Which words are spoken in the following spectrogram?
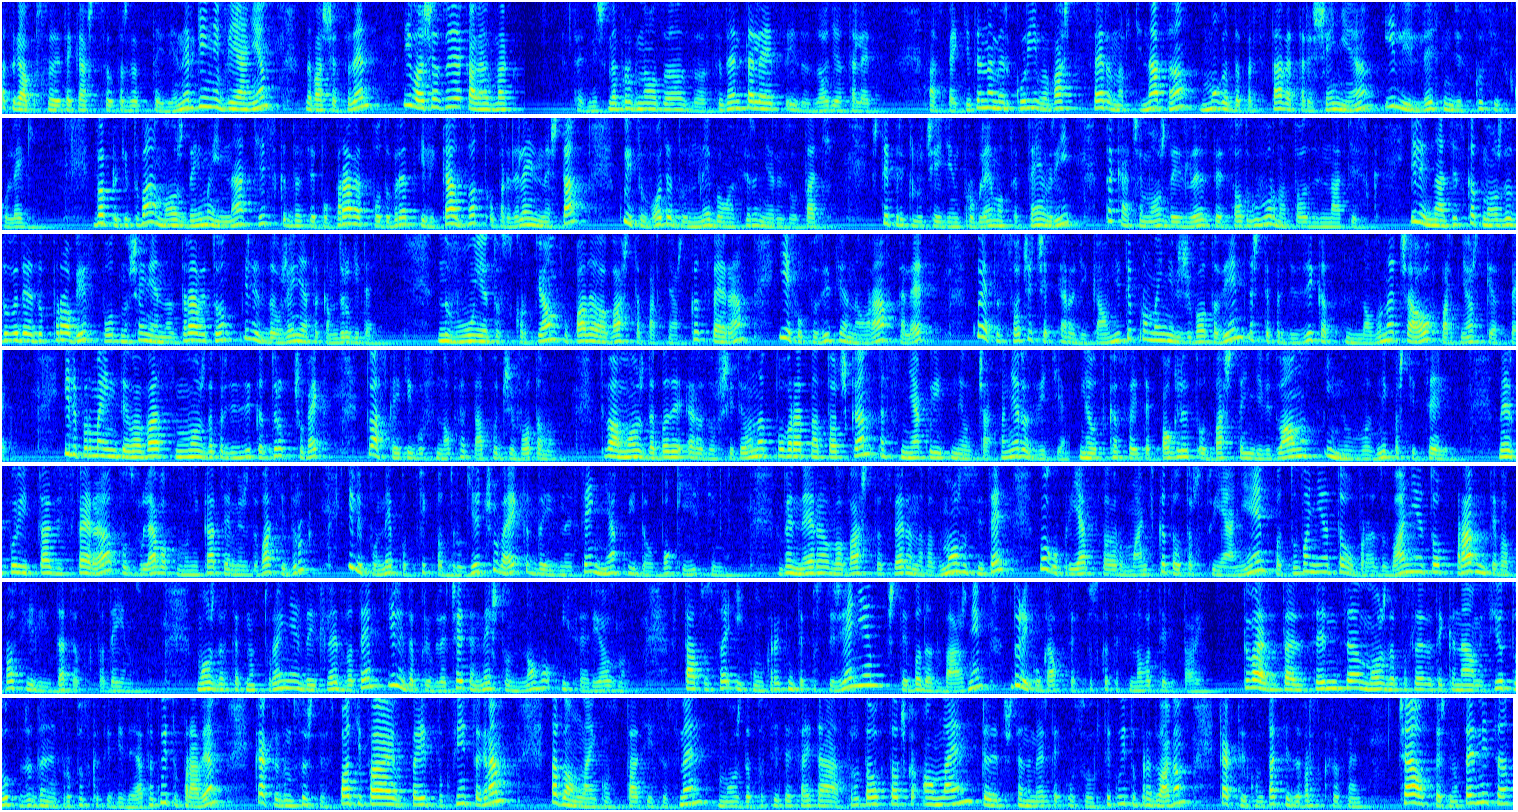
А сега проследете как ще се отразят тези енергийни влияния на вашия седент и вашия зодиакален знак. Седмична прогноза за седен талец и за зодия талец. Аспектите на Меркурий във вашата сфера на рутината могат да представят решения или лесни дискусии с колеги. Въпреки това може да има и натиск да се поправят, подобрят или казват определени неща, които водят до небалансирани резултати. Ще приключи един проблем от септември, така че може да излезете с отговор на този натиск. Или натискът може да доведе до пробив по отношение на здравето или задълженията към другите. Новолунието в Скорпион попада във вашата партньорска сфера и е в опозиция на Оран в Телец, което сочи, че радикалните промени в живота ви ще предизвикат ново начало в партньорски аспект. Или промените във вас може да предизвикат друг човек, тласкайки го в нов етап от живота му. Това може да бъде разрушителна повратна точка с някои неочаквани развития. Не откъсвайте поглед от вашата индивидуалност и нововъзникващи цели. Меркурий в тази сфера позволява комуникация между вас и друг или поне подтиква другия човек да изнесе някои дълбоки истини. Венера във вашата сфера на възможностите благоприятства романтиката от разстояние, пътуванията, образованието, правните въпроси или издателската дейност. Може да сте в настроение да изследвате или да привлечете нещо ново и сериозно. Статуса и конкретните постижения ще бъдат важни, дори когато се впускате в нова територия. Това е за тази седмица. Може да последвате канала ми в YouTube, за да не пропускате видеята, които правя, както да ме слушате в Spotify, в Facebook, в Instagram. А за онлайн консултации с мен, може да посетите сайта astrotalks.online, където ще намерите услугите, които предлагам, както и контакти за връзка с мен. Чао! Успешна седмица!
